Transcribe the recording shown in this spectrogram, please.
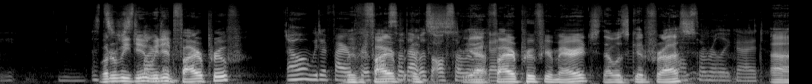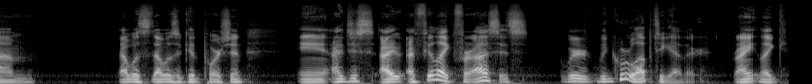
I mean, it's what did we just do? We did fireproof. Oh, we did We fireproof. fire- also, that was also really yeah, good. fireproof your marriage. That was good for us. Also really good. Um, that was that was a good portion, and I just I I feel like for us it's we're we grew up together, right? Like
